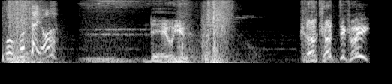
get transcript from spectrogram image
番。怒ったよ。レオユってこい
